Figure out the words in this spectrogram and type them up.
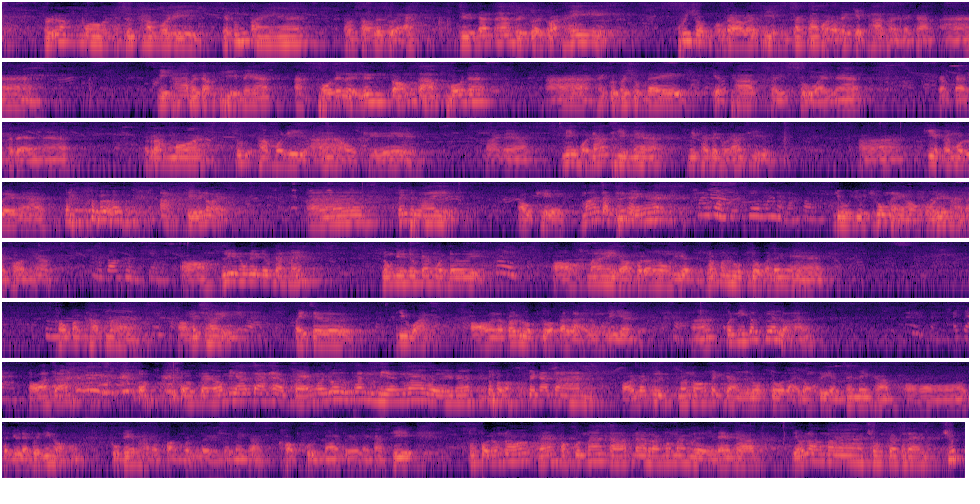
รำมนสุธรรมวดีอย่าเพิ่งไปนะสาวๆสวยๆอะยืนด้านหน้าสวยๆก่อนให้ ผู้ชมของเราและทีมช่างภาพของเราได้เก็บภาพหน่อยนะครับอ่ามีท่าประจำทีมไหมฮะอะโพสได้เลยหนึ่งสองสามโพสนะอ่า ให้คุณผู้ชมได้เก็บภาพสวยๆนะฮะกับการแสดงนะฮะรำมอนสุธรรมวดีอ่าโอเคได้ไหมฮะมีหัวหน้าทีมไหมฮะมีใครเป็นหัวหน้าทีม อ่าเกี่ยงกันหมดเลยนะฮะ อะถือหน่อย อ่าไม่เป็นไร โอเค มาจากที่ไหนฮะ มาจากกรุงเทพมหานครอยู่อยู่ช่วงไหนของกรุงเทพมหานครครับ อยู่บางขุนเทียนอ๋อ เรียนโรงเรียนเดียวกันไหม โรงเรียนเดียวกันหมดเลย ใช่ค่ะอ๋อ ไม่เนาะคนละโรงเรียน แล้วมารวมตัวกันได้ไงฮะเขาบังคับมา อ๋อ ไม่ใช่ ไปเจอที่วัด อ๋อ แล้วก็รวมตัวกันหลายโรงเรียน ค่ะอ๋อคนนี้ก็เพื่อนเหรอฮะใช่ ขอาจารย์อ๋ออาจารย์ตกใจเขามีอาจารย์แอบแฝงมาด้วยท่านเนียนมากเลยนะ เป็นอาจารย์อ๋อก็คือน้องๆเป็นการรวมตัวหลายโรงเรียนใช่ไหมครับอ๋อแต่อยู่ในพื้นที่ของกรุงเทพมหานครหมดเลยใช่ไหมครับขอบคุณมากเลยนะครับ ที่ทุกคนน้องๆนะขอบคุณมากครับน่ารักมากๆเลยนะครับ เดี๋ยวเรามาชมการแสดงชุด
